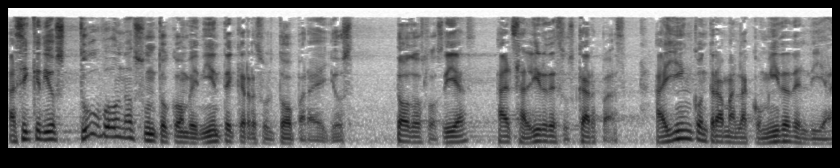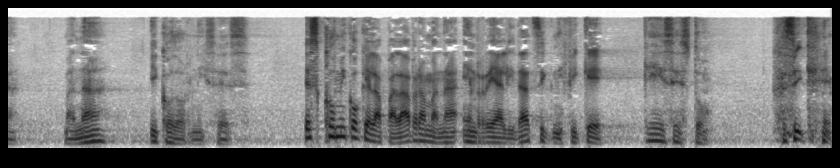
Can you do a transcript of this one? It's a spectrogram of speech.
Así que Dios tuvo un asunto conveniente que resultó para ellos. Todos los días, al salir de sus carpas, allí encontraban la comida del día, maná y codornices. Es cómico que la palabra maná en realidad signifique, ¿qué es esto? Así que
